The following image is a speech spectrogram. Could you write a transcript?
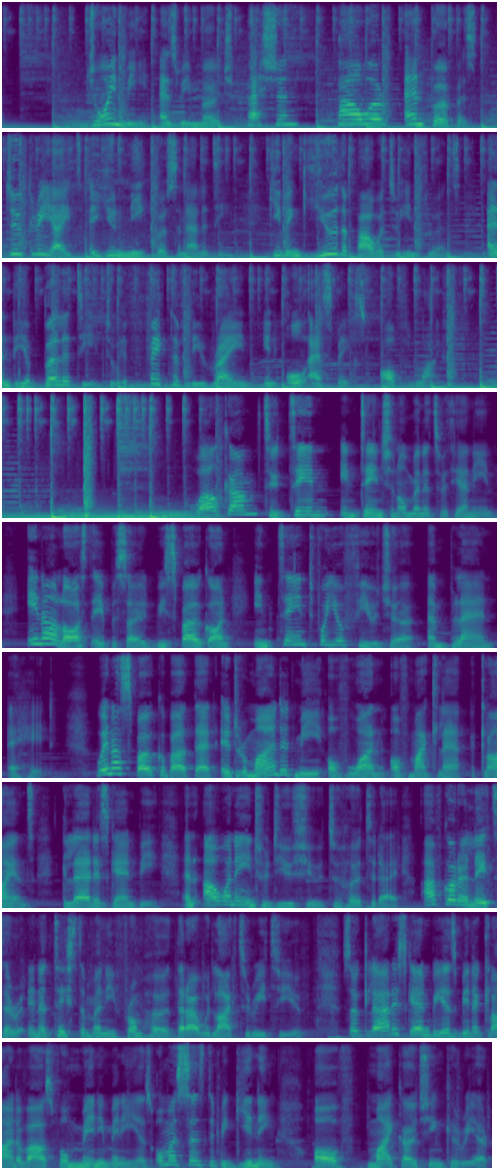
Join me as we merge passion, power, and purpose to create a unique personality, giving you the power to influence and the ability to effectively reign in all aspects of life. Welcome to 10 Intentional Minutes with Janine. In our last episode, we spoke on intent for your future and plan ahead. When I spoke about that, it reminded me of one of my cl- clients, Gladys Ganby, and I want to introduce you to her today. I've got a letter and a testimony from her that I would like to read to you. So, Gladys Ganby has been a client of ours for many, many years, almost since the beginning of my coaching career.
